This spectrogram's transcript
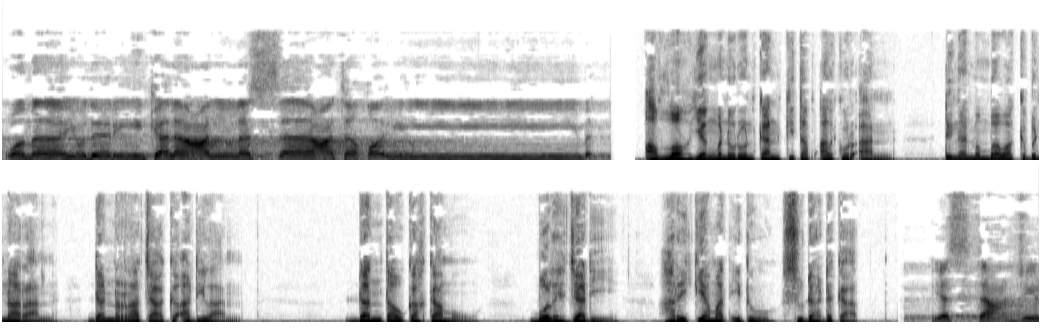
وما يدريك لعل الساعة قريب Allah yang menurunkan kitab Al-Quran dengan membawa kebenaran dan neraca keadilan. Dan tahukah kamu boleh jadi hari kiamat itu sudah dekat. يستعجل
